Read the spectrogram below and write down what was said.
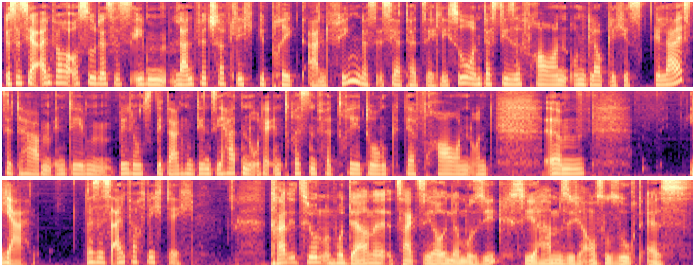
das ist ja einfach auch so, dass es eben landwirtschaftlich geprägt anfing. Das ist ja tatsächlich so. Und dass diese Frauen Unglaubliches geleistet haben in dem Bildungsgedanken, den sie hatten oder Interessenvertretung der Frauen. Und ähm, ja, das ist einfach wichtig. Tradition und Moderne zeigt sich auch in der Musik. Sie haben sich ausgesucht, es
